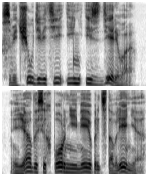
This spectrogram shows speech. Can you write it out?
свечу девяти инь из дерева. Я до сих пор не имею представления,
